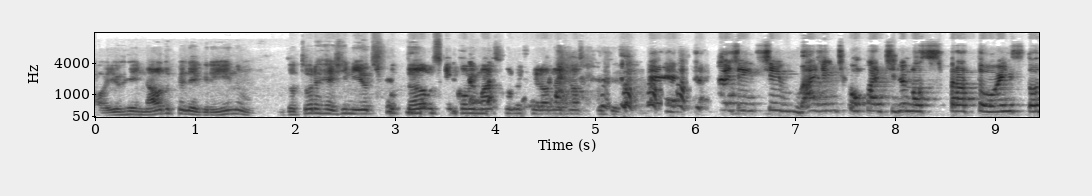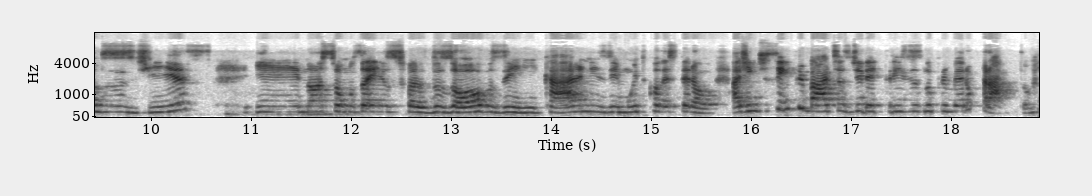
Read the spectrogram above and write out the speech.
Ó, e o Reinaldo Pellegrino, doutora Regina e eu disputamos quem come mais colesterol nas nossas é, a gente A gente compartilha nossos pratões todos os dias, e nós somos aí os fãs dos ovos e carnes e muito colesterol. A gente sempre bate as diretrizes no primeiro prato.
